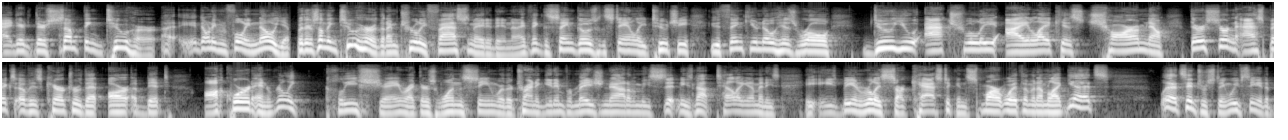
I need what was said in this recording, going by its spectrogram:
I, there, there's something to her. I don't even fully know yet, but there's something to her that I'm truly fascinated in. And I think the same goes with Stanley Tucci. You think you know his role. Do you actually? I like his charm. Now, there are certain aspects of his character that are a bit awkward and really cliche, right? There's one scene where they're trying to get information out of him. He's sitting, he's not telling him, and he's he's being really sarcastic and smart with him. And I'm like, yeah, that's well, that's interesting. We've seen it a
